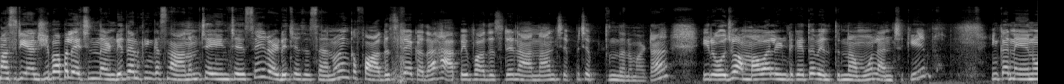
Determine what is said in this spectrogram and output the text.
మా శ్రీయాన్షి పాప లేచిందండి దానికి ఇంకా స్నానం చేయించేసి రెడీ చేసేసాను. ఇంకా ఫాదర్స్ డే కదా హ్యాపీ ఫాదర్స్ డే నాన్న అని చెప్పి చెప్తుందనమాట ఈరోజు అమ్మ వాళ్ళ ఇంటికైతే వెళ్తున్నాము లంచ్కి. ఇంకా నేను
